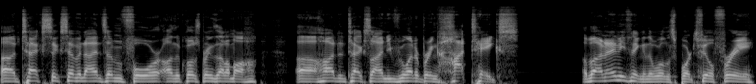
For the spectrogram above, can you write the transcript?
uh, text 67974 on the Cold Springs Alamo uh, Honda text line. If you want to bring hot takes about anything in the world of sports, feel free.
